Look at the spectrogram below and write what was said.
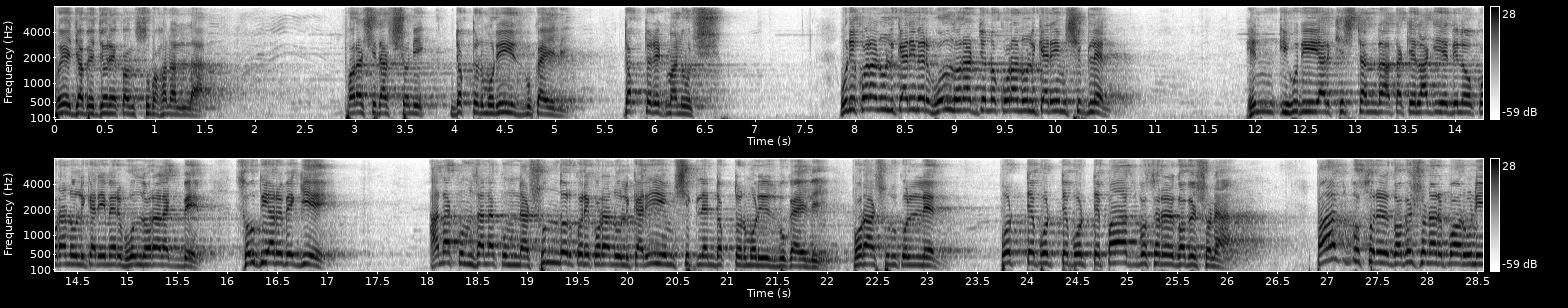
হয়ে যাবে, জোরে কন সুবাহান আল্লাহ ফরাসি দার্শনিক ডক্টর মরিজ বুকাইলি, ডক্টরেট মানুষ। উনি কোরআনুল ক্যারিমের ভুল ধরার জন্য কোরআনুল ক্যারিম শিখলেন। হিন, ইহুদি আর খ্রিস্টানরা তাকে লাগিয়ে দিল, কোরআনুল ক্যারিমের ভুল ধরা লাগবে। সৌদি আরবে গিয়ে আনাকুম জানাকুম না, সুন্দর করে কোরআনুল কারিম শিখলেন ডক্টর মরিস বুকাইলি। পড়া শুরু করলেন। পড়তে পড়তে পড়তে পাঁচ বছরের গবেষণা। পাঁচ বছরের গবেষণার পর উনি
